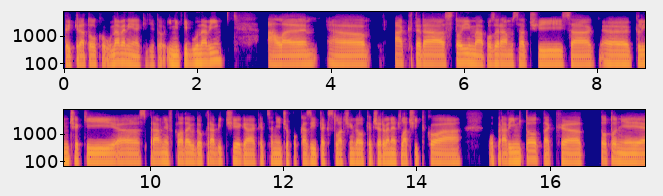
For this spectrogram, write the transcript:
trikrát toľko unavený, aj keď je to iný typ únavy. Ale e, ak teda stojím a pozerám sa, či sa e, klinčeky e, správne vkladajú do krabičiek a keď sa niečo pokazí, tak stlačím veľké červené tlačítko a opravím to, tak e, toto nie je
